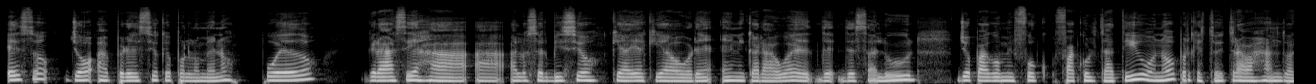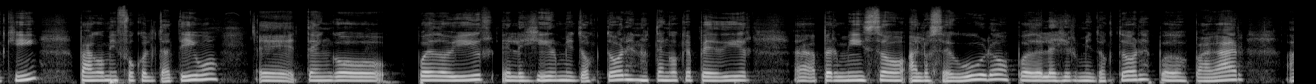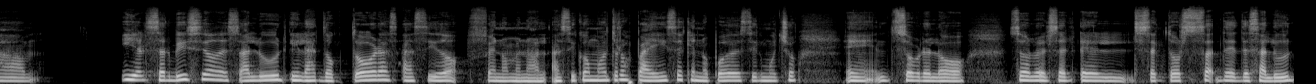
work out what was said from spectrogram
eso yo aprecio que por lo menos puedo, gracias a, los servicios que hay aquí ahora en Nicaragua de, salud, yo pago mi facultativo, ¿no? Porque estoy trabajando aquí, pago mi facultativo, eh, tengo puedo ir, elegir mis doctores, no tengo que pedir ah, permiso a los seguros, puedo elegir mis doctores, puedo pagar. y el servicio de salud y las doctoras ha sido fenomenal, así como otros países que no puedo decir mucho eh, sobre, lo, sobre el, sector de salud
